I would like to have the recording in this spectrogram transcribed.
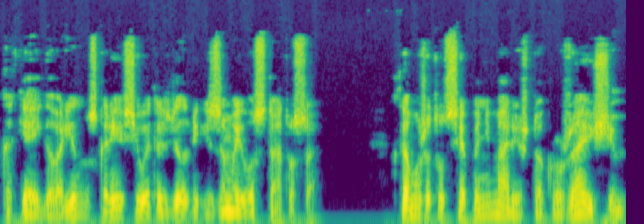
Как я и говорил, скорее всего, это сделали из-за моего статуса. К тому же тут все понимали, что окружающим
